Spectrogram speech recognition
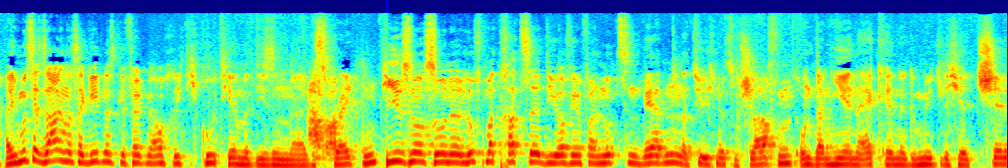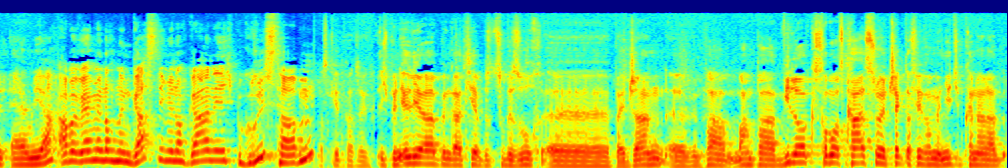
Aber ich muss ja sagen, das Ergebnis gefällt mir auch richtig gut hier mit diesem äh, gesprayten. Hier ist noch so eine Luftmatratze, die wir auf jeden Fall nutzen werden. Natürlich nur zum Schlafen. Und dann hier in der Ecke eine gemütliche Chill-Area. Aber wir haben ja noch einen Gast, den wir noch gar nicht begrüßt haben. Was geht, Patrick? Ich bin Ilja, bin gerade hier zu Besuch äh, bei Jan. Äh, wir ein paar, machen ein paar Vlogs. Komm aus Karlsruhe, checkt auf jeden Fall meinen YouTube-Kanal ab,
